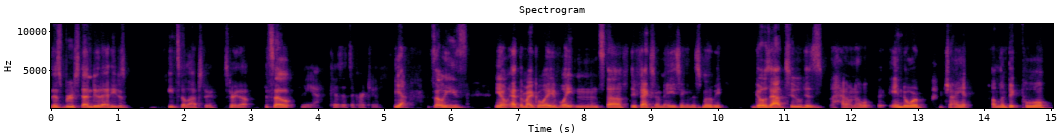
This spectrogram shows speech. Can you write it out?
this Bruce doesn't do that. He just eats the lobster straight up. So Yeah, because it's a cartoon. Yeah. So he's you know at the microwave waiting and stuff. The effects are amazing in this movie. Goes out to his I don't know indoor giant Olympic pool.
